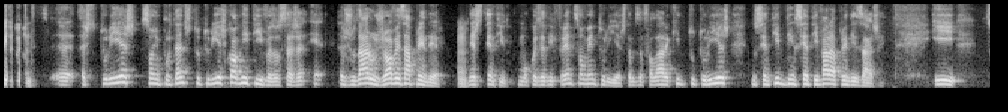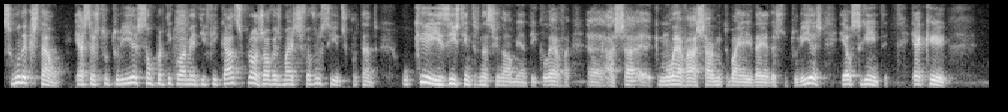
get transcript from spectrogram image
eh, as tutorias são importantes, tutorias cognitivas, ou seja, é ajudar os jovens a aprender. Hum. Neste sentido, uma coisa diferente são mentorias. Estamos a falar aqui de tutorias no sentido de incentivar a aprendizagem. E Segunda questão, estas tutorias são particularmente eficazes para os jovens mais desfavorecidos. Portanto, o que existe internacionalmente e que, leva a achar, que me leva a achar muito bem a ideia das tutorias é o seguinte: é que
